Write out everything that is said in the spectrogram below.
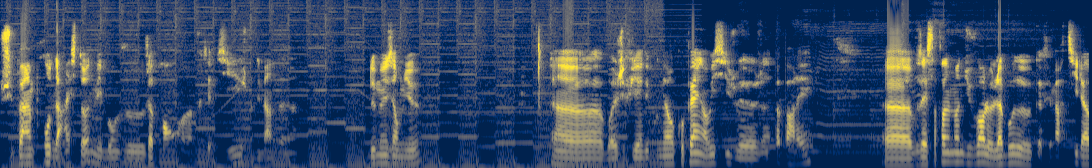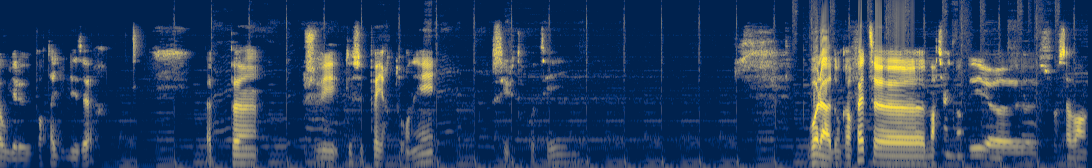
Je suis pas un pro de la redstone, mais bon, j'apprends petit à petit, je me démerde de mieux en mieux. Euh, j'ai fait découvrir aux copains, ah oui si, j'en ai pas parlé. vous avez certainement dû voir le labo de Café Marty là où il y a le portail du Nether. Hop, je vais de ce pas y retourner. C'est juste à côté. Voilà, donc en fait, euh, Martin a demandé euh, sur le serveur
